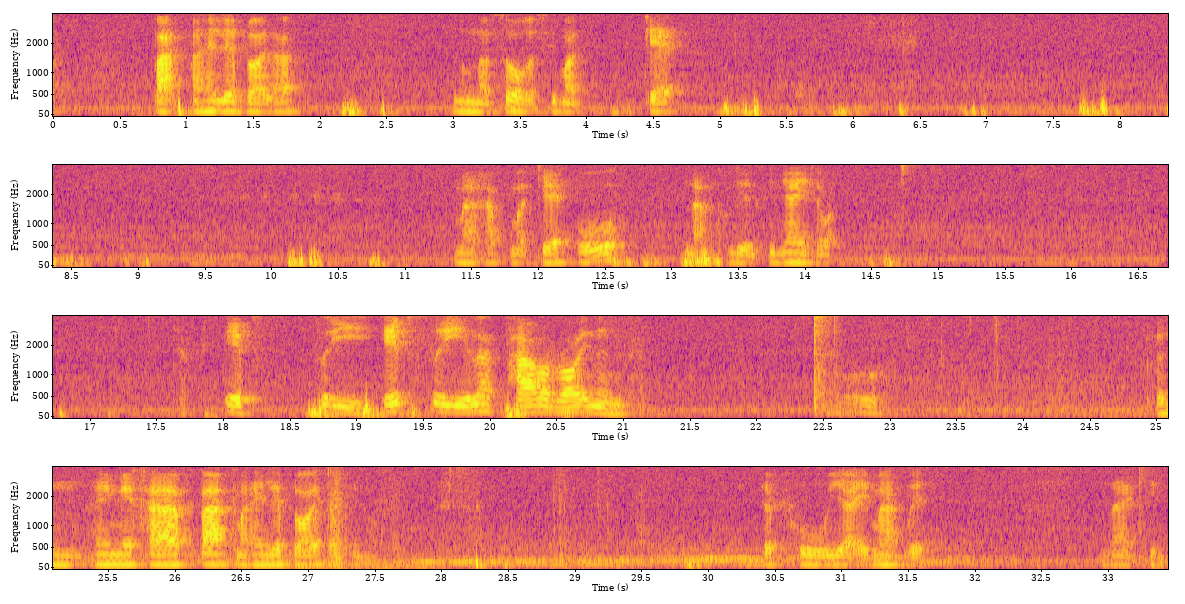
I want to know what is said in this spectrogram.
ปาดมาให้เรียบร้อยแล้วนุ่มหนาโซ่กับสิมาแกะมาครับมาแกะโอ้หนังทุเรียนคือง่ายเท่าจาก F4 F4 ลาดพร้าวร้อยหนึ่งเพิ่นให้แม่ค้าปาดมาให้เรียบร้อยครับพี่น้อง แต่ภูใหญ่มากเลย น่ากิน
